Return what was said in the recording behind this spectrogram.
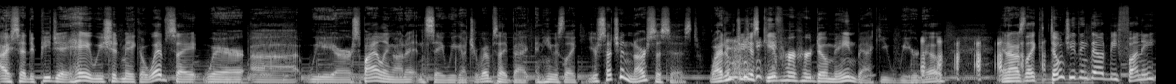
I said to PJ, hey, we should make a website where uh, we are smiling on it and say we got your website back. And he was like, You're such a narcissist. Why don't you just give her her domain back, you weirdo? And I was like, Don't you think that would be funny?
